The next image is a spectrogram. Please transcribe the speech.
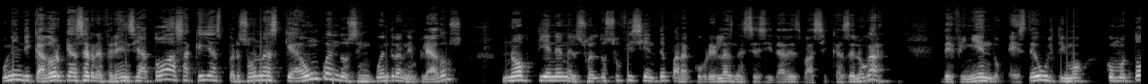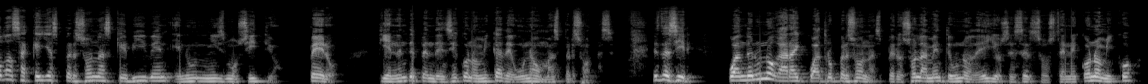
Un indicador que hace referencia a todas aquellas personas que aun cuando se encuentran empleados, no obtienen el sueldo suficiente para cubrir las necesidades básicas del hogar, definiendo este último como todas aquellas personas que viven en un mismo sitio, pero tienen dependencia económica de una o más personas. Es decir, cuando en un hogar hay cuatro personas, pero solamente uno de ellos es el sostén económico,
